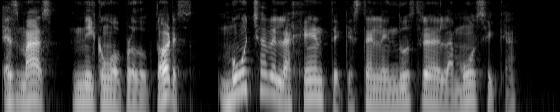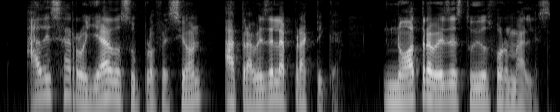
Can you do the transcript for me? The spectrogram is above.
Es más, ni como productores. Mucha de la gente que está en la industria de la música ha desarrollado su profesión a través de la práctica, no a través de estudios formales.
